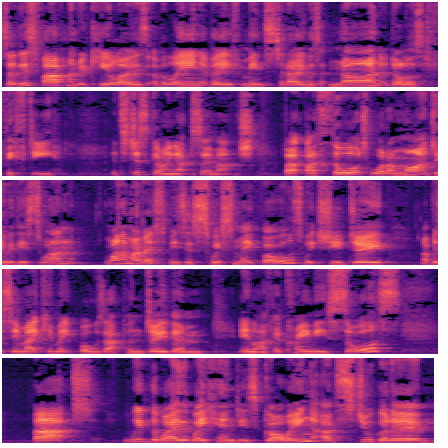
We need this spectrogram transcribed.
So this 500 kilos of lean beef minced today was $9.50. It's just going up so much. But I thought what I might do with this one, one of my recipes is Swiss meatballs, which you do obviously make your meatballs up and do them in like a creamy sauce. But with the way the weekend is going, I've still got to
